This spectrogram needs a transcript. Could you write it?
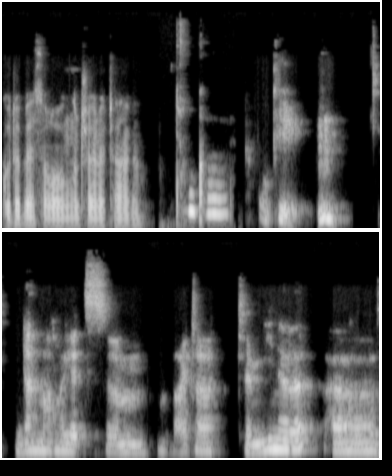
Gute Besserung und schöne Tage. Danke. Okay, dann machen wir jetzt ähm, weiter. Termine äh,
